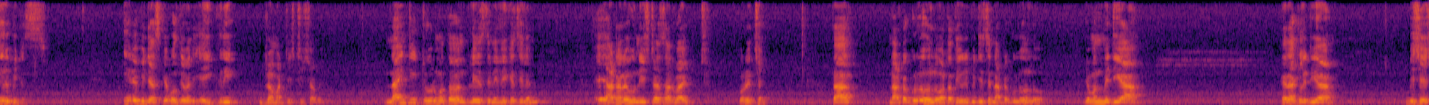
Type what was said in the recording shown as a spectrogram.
Euripides ইউরোপিটাসকে বলতে পারি এই গ্রিক ড্রামাটিস্ট হিসাবে। নাইনটি টুর মতন প্লেস তিনি লিখেছিলেন। এই আঠারো উনিশটা সারভাইভ করেছে। তার নাটকগুলো হলো, অর্থাৎ ইউরিপিডিসের নাটকগুলো হলো, যেমন মেডিয়া, হেরাক্লেডিয়া, বিশেষ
